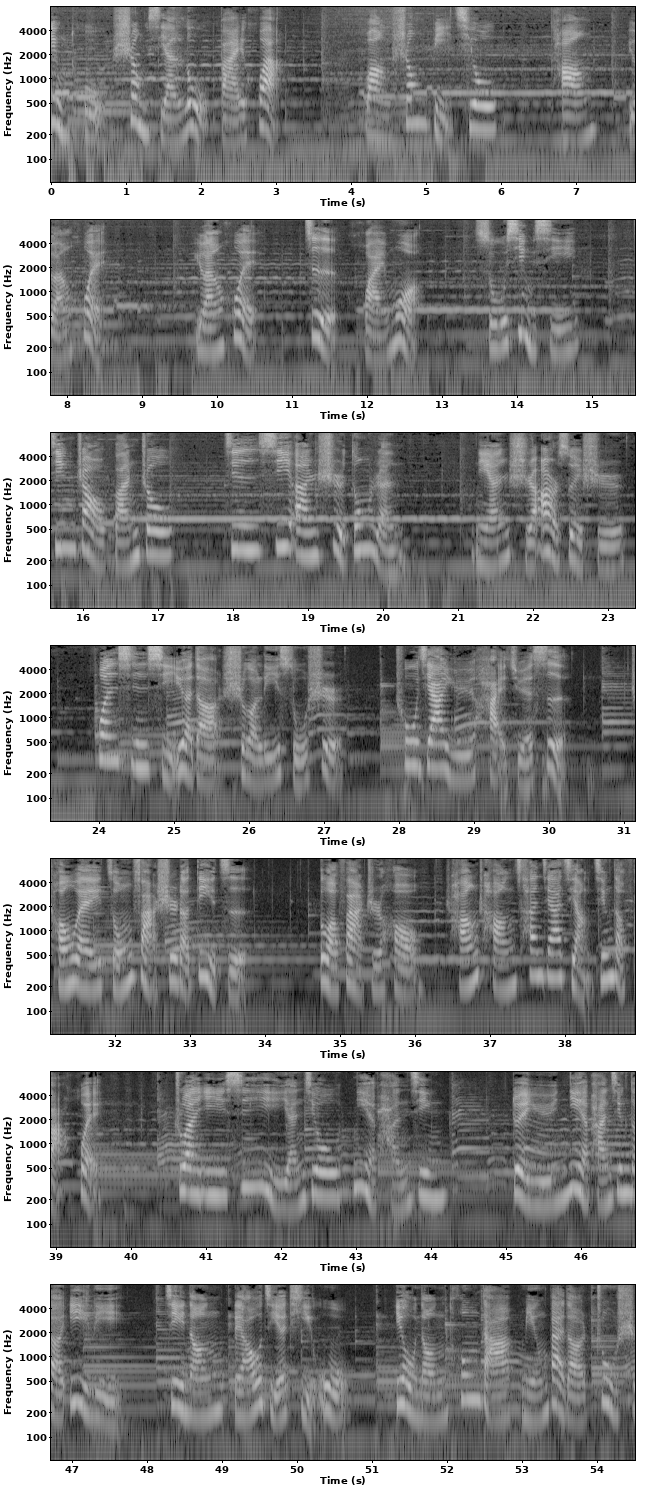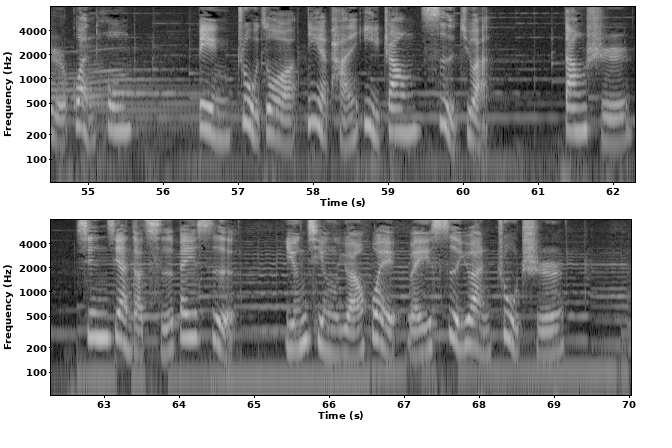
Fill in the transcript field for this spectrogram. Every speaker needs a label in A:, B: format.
A: 净土圣贤录白话，往生比丘，唐，元惠。元惠，字怀默，俗姓习，京兆樊州（今西安市东）人。年十二岁时，欢欣喜悦地舍离俗世。出家于海觉寺，成为总法师的弟子。落发之后，常常参加讲经的法会，专一心意研究《涅盘经》。对于《涅盘经》的义理，既能了解体悟，又能通达明白的注释贯通。并著作《涅盘一章》四卷。当时新建的慈悲寺，迎请元慧为寺院住持。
